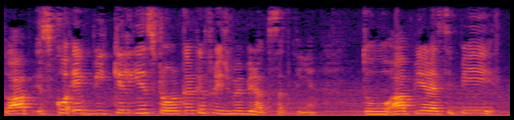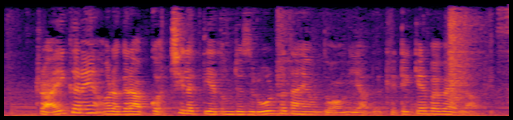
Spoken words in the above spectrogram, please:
तो आप इसको एक वीक के लिए स्टोर करके फ्रिज में भी रख सकती हैं। तो आप ये रेसिपी ट्राई करें और अगर आपको अच्छी लगती है तो मुझे ज़रूर बताएँ और दुआ में याद रखें। टेक केयर बाय बाय अल्लाह हाफिज़।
